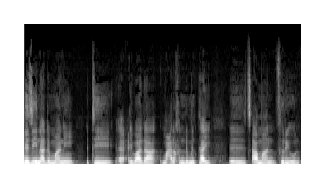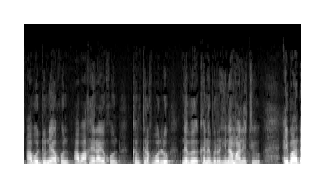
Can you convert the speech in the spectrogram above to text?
ነዚ ኢና ድማ እቲ ዒባዳ ማዕረ ክንዲምንታይ ፃማን ፍሪኡን ኣብ ኣዱንያ ይኹን ኣብ ኣኼራ ይኹን ከም ትረኽበሉ ከነብርህ ኢና ማለት እዩ ዒባዳ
